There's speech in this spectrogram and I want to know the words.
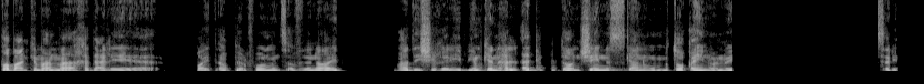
طبعا كمان ما أخذ عليه fight أو performance of the night وهذا إشي غريب. يمكن هالقد دون شينس كانوا متوقعينه إنه سريع.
